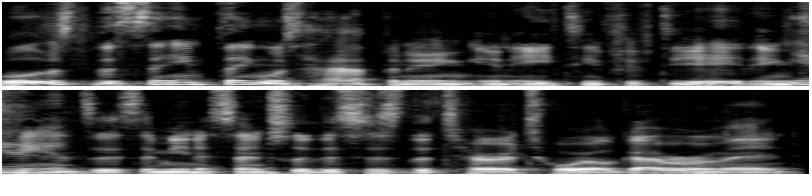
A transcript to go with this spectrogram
Well, it was the same thing was happening in 1858 in Yeah. Kansas. I mean, essentially, this is the territorial government.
